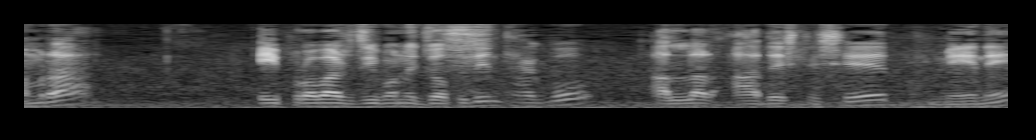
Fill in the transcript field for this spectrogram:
আমরা এই প্রবাস জীবনে যতদিন থাকব আল্লাহর আদেশ নিষেধ মেনে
